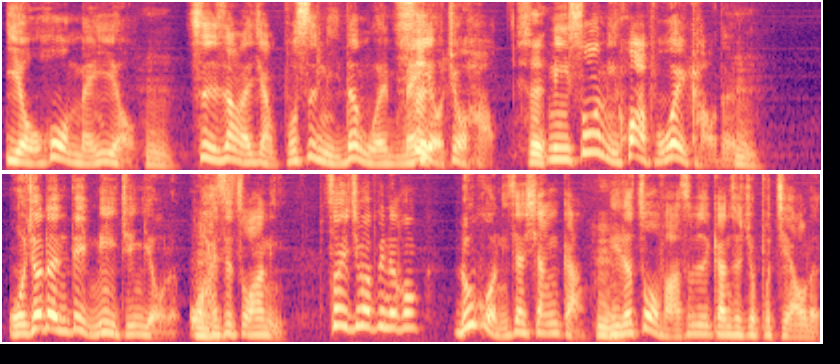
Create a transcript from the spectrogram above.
有或没有，嗯，事实上来讲，不是你认为没有就好，是。你说你画不会考的，嗯，我就认定你已经有了，我还是抓你。所以金茂变德公，如果你在香港，你的做法是不是干脆就不交了？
